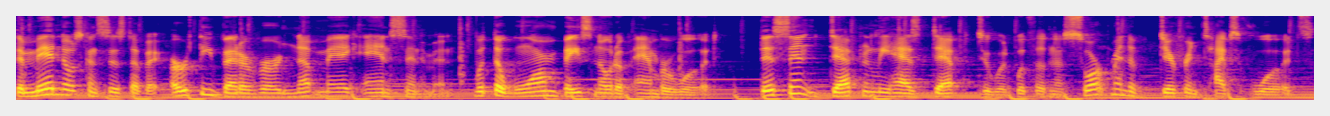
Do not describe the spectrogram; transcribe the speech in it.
The mid notes consist of an earthy vetiver, nutmeg, and cinnamon, with the warm base note of amberwood. This scent definitely has depth to it with an assortment of different types of woods.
